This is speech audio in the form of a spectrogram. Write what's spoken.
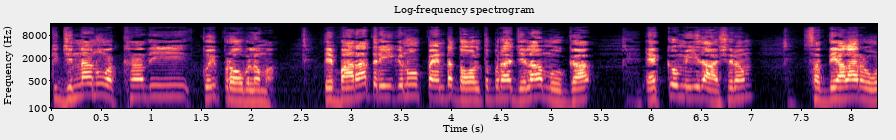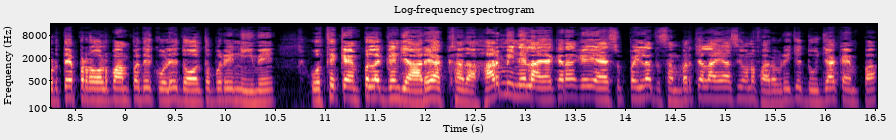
ਕਿ ਜਿਨ੍ਹਾਂ ਨੂੰ ਅੱਖਾਂ ਦੀ ਕੋਈ ਪ੍ਰੋਬਲਮ ਆ। ਤੇ 12 ਤਰੀਕ ਨੂੰ ਪਿੰਡ ਦੌਲਤਪੁਰਾ, ਜ਼ਿਲ੍ਹਾ ਮੋਗਾ, ਇੱਕ ਉਮੀਦ ਆਸ਼ਰਮ ਸੱਦੇ ਰੋਡ ਤੇ ਪੈਟਰੋਲ ਪੰਪ ਦੇ ਕੋਲੇ ਦੌਲਤਪੁਰੇ ਨੀਵੇਂ, ਉੱਥੇ ਕੈਂਪ ਲੱਗਣ ਜਾ ਰਿਹਾ ਅੱਖਾਂ ਦਾ। ਹਰ ਮਹੀਨੇ ਲਾਇਆ ਕਰਾਂਗੇ ਐਸ ਪਹਿਲਾਂ ਦਸੰਬਰ ਚ ਲਾਇਆ ਸੀ, ਹੁਣ ਫਰਵਰੀ ਚ ਦੂਜਾ ਕੈਂਪ ਆ।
